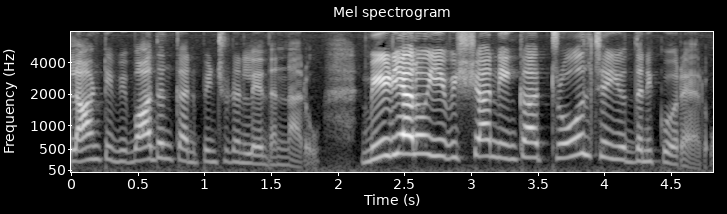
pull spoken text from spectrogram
ఎలాంటి వివాదం కనిపించడం లేదన్నారు. మీడియాలో ఈ విషయాన్ని ఇంకా ట్రోల్ చేయొద్దని కోరారు.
